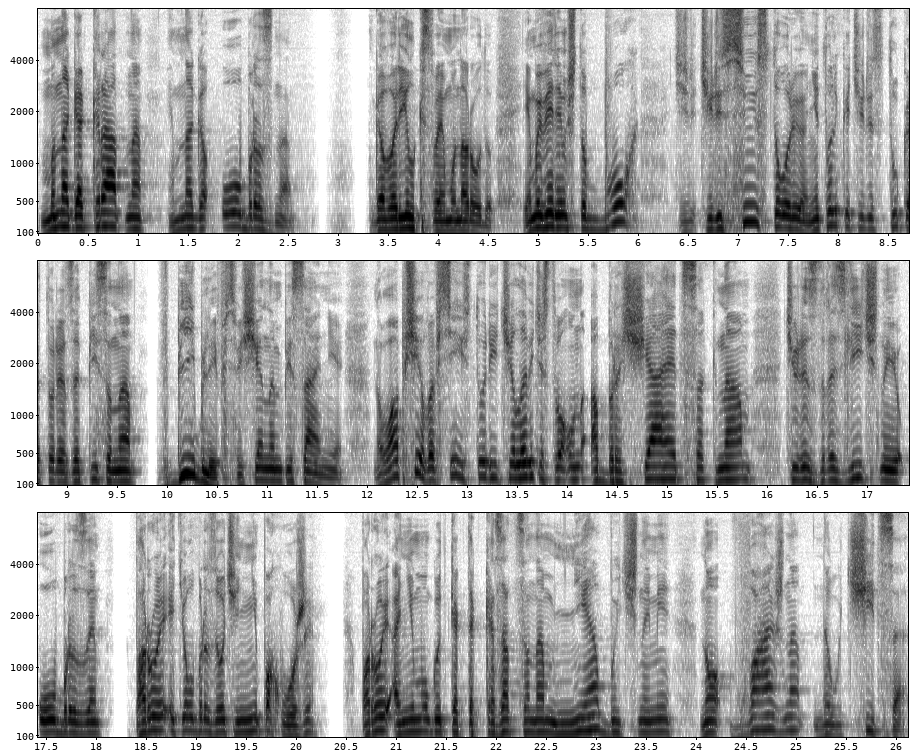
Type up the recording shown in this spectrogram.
многократно и многообразно говорил к своему народу. И мы верим, что Бог через всю историю, не только через ту, которая записана в Библии, в Священном Писании, но вообще во всей истории человечества Он обращается к нам через различные образы. Порой эти образы очень не похожи, Порой они могут как-то казаться нам необычными, но важно научиться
